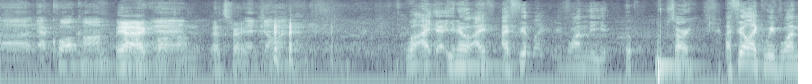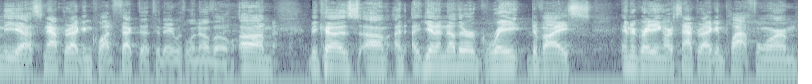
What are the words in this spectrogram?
uh, at Qualcomm. Yeah, at Qualcomm. And, That's right. And Don. well, I, you know, I, I feel like we've won the. Oops, sorry, I feel like we've won the uh, Snapdragon Quadfecta today with Lenovo um, because um, an, yet another great device integrating our Snapdragon platform.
